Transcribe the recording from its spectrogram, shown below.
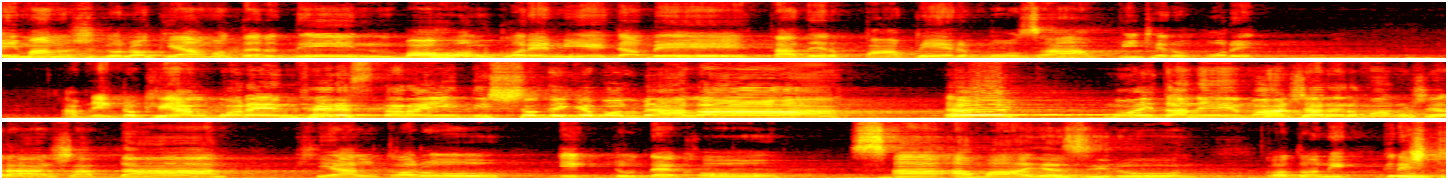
এই মানুষগুলো কিয়ামতের দিন বহন করে নিয়ে যাবে তাদের পাপের বোঝা পিঠের উপরে। আপনি একটু খেয়াল করেন ফেরেস্তারা এই দৃশ্য দেখে বলবে আলা ময়দানে মহাসারের মানুষেরা, সাবধান, খেয়াল করো, একটু দেখো কত নিকৃষ্ট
